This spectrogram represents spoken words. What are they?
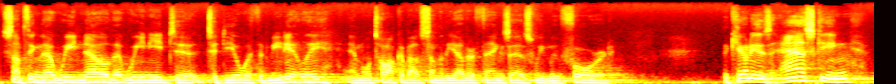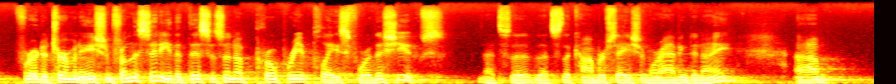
something that we know that we need to, to deal with immediately, and we'll talk about some of the other things as we move forward. The county is asking for a determination from the city that this is an appropriate place for this use. That's the, that's the conversation we're having tonight. Um,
